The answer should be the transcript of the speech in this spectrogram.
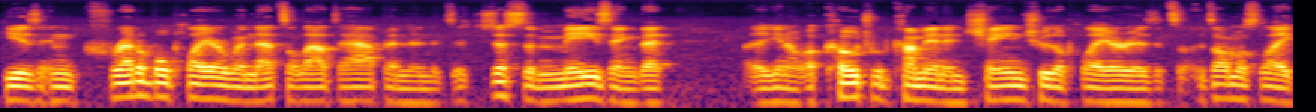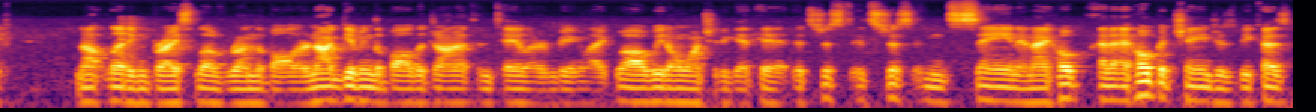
he is an incredible player when that's allowed to happen. And it's, it's just amazing that, uh, you know, a coach would come in and change who the player is. It's, it's almost like not letting Bryce Love run the ball or not giving the ball to Jonathan Taylor and being like, "Well, we don't want you to get hit." It's just it's just insane, and I hope and I hope it changes because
